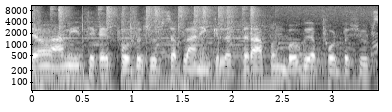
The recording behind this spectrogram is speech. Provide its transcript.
तेव्हा आम्ही इथे काही फोटोशूटचं प्लॅनिंग केलं तर आपण बघूया फोटोशूट्स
